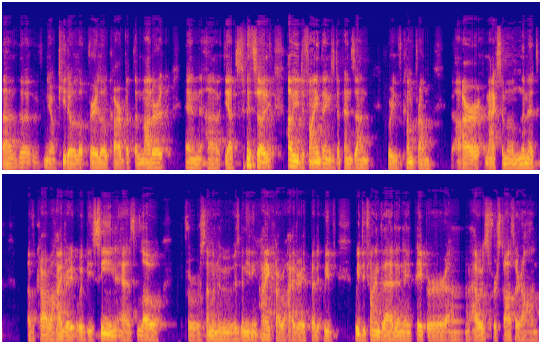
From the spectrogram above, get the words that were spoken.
uh, the you know keto, low, very low carb, but the moderate, and uh, yeah, so how you define things depends on where you've come from. Our maximum limit of carbohydrate would be seen as low for someone who has been eating high carbohydrate, but we've we defined that in a paper um, I was first author on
